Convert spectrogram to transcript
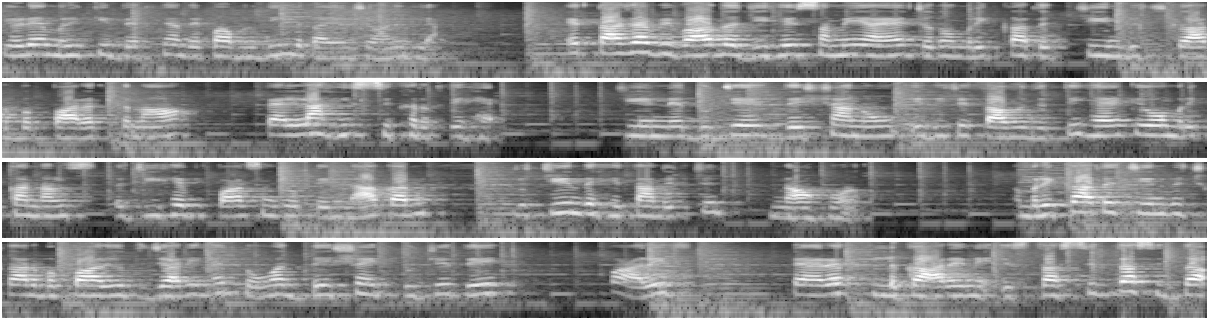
ਕਿਹੜੇ ਅਮਰੀਕੀ ਵਿਅਕਤੀਆਂ ਦੇ ਪਾਬੰਦੀ ਲਗਾਈਆਂ ਜਾਣਗੀਆਂ। ਇਹ ਤਾਜ਼ਾ ਵਿਵਾਦ ਅਜਿਹੇ ਸਮੇਂ ਆਇਆ ਜਦੋਂ ਅਮਰੀਕਾ ਅਤੇ ਚੀਨ ਵਿਚਕਾਰ ਵਪਾਰਕ ਤਣਾਅ ਪਹਿਲਾਂ ਹੀ ਸਿਖਰ ਤੇ ਹੈ। ਚੀਨ ਨੇ ਦੂਜੇ ਦੇਸ਼ਾਂ ਨੂੰ ਇਹ ਵੀ ਚੇਤਾਵਨੀ ਦਿੱਤੀ ਹੈ ਕਿ ਉਹ ਅਮਰੀਕਾ ਨਾਲ ਅਜਿਹੇ ਵਪਾਰ ਸਮਝੌਤੇ ਨਾ ਕਰਨ ਜੋ ਚੀਨ ਦੇ ਹਿੱਤਾਂ ਵਿੱਚ ਨਾ ਹੋਣ। ਅਮਰੀਕਾ ਅਤੇ ਚੀਨ ਵਿਚਕਾਰ ਵਪਾਰ ਯੁੱਧ ਜਾਰੀ ਹੈ। ਦੋਵਾਂ ਦੇਸ਼ਾਂ ਇੱਕ ਦੂਜੇ ਦੇ ਭਾਰੀ ਟੈਰਿਫ ਲਗਾ ਰਹੇ ਨੇ। ਇਸ ਦਾ ਸਿੱਧਾ ਸਿੱਧਾ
